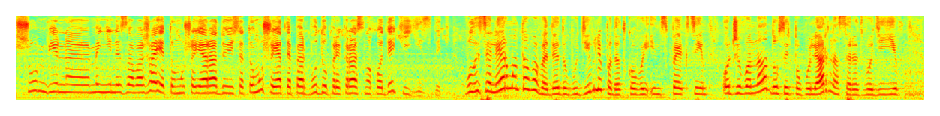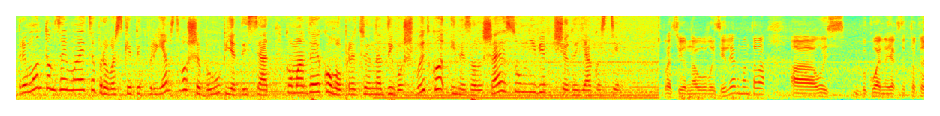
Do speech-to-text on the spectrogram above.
шум він е, мені не заважає, тому що я радуюся тому, що я тепер буду прекрасно ходити і їздити. Вулиця Лермонтова веде до будівлі податкової інспекції. Отже, вона досить популярна серед водіїв. Ремонтом займається приварське підприємство ШБУ-50, команда якого працює на диво швидко і не залишає сумнівів щодо якості. Працюємо на вулиці Лермонтова, а ось буквально як тільки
